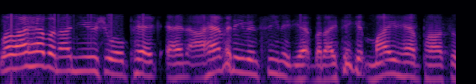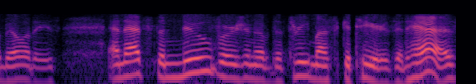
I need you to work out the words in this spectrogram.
well, I have an unusual pick, and I haven't even seen it yet, but I think it might have possibilities. And that's the new version of the Three Musketeers. It has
